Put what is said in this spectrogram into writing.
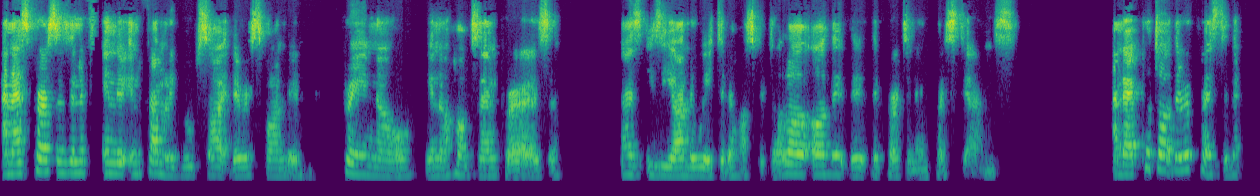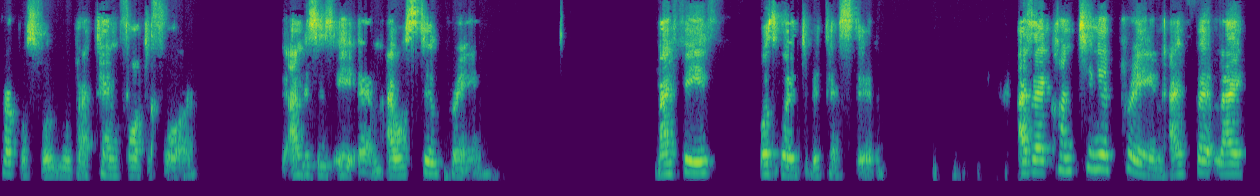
And as persons in the, in the, in the family group saw it, they responded, pray now, you know, hugs and prayers. As easy on the way to the hospital, or, or the, the, the pertinent questions. And I put out the request in the purposeful group at 1044. And this is AM. I was still praying. My faith was going to be tested. As I continued praying, I felt like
